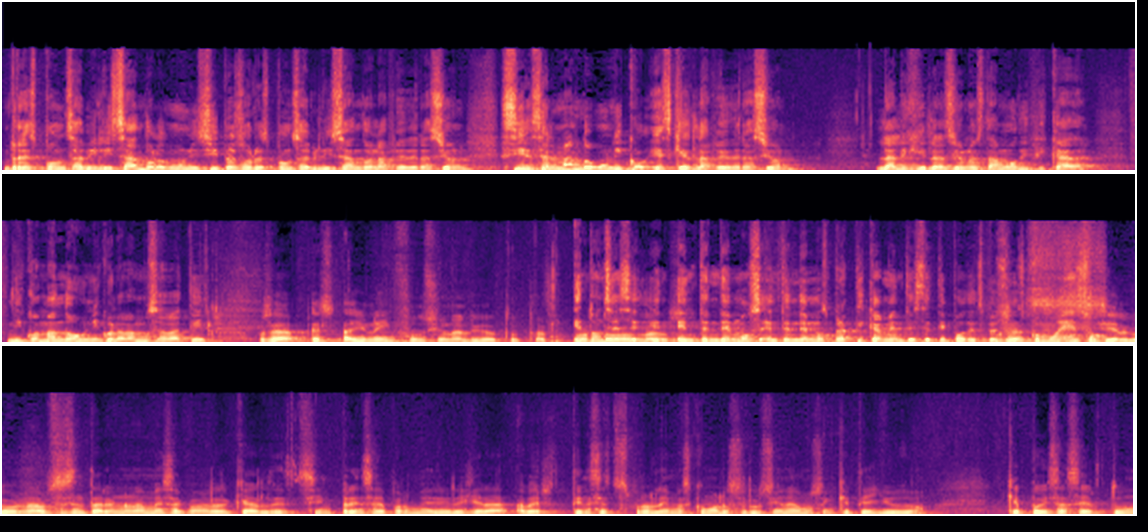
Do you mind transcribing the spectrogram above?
responsabilizando a los municipios o responsabilizando a la federación. Si es el mando único, es que es la federación. La legislación no está modificada ni comando único la vamos a batir. O sea, es, hay una infuncionalidad total. Entonces, entendemos, entendemos prácticamente este tipo de expresiones como eso. Si el gobernador se sentara en una mesa con el alcalde, sin prensa de por medio, y le dijera, a ver, tienes estos problemas, ¿cómo los solucionamos? ¿En qué te ayudo? ¿Qué puedes hacer tú?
